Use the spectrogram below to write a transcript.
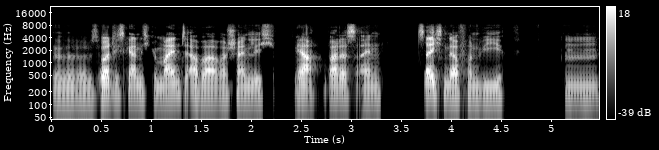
äh, so hatte ich es gar nicht gemeint, aber wahrscheinlich, ja, war das ein Zeichen davon, wie mh, hm,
